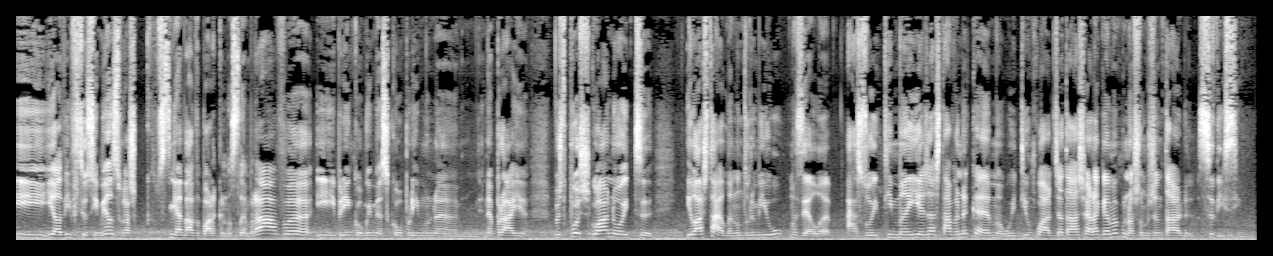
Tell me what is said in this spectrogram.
E, e ela divertiu-se imenso, acho que se tinha dado barco não se lembrava e brincou imenso com o primo na, na praia. Mas depois chegou à noite e lá está, ela não dormiu, mas ela às oito e meia já estava na cama, oito e um quarto já estava a chegar à cama porque nós fomos jantar cedíssimo.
